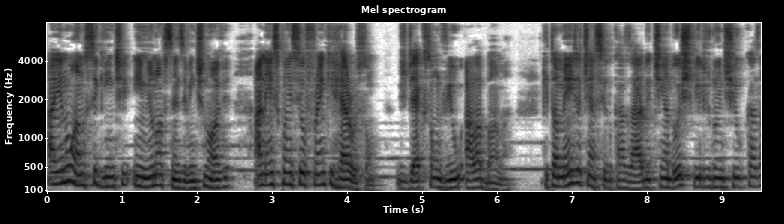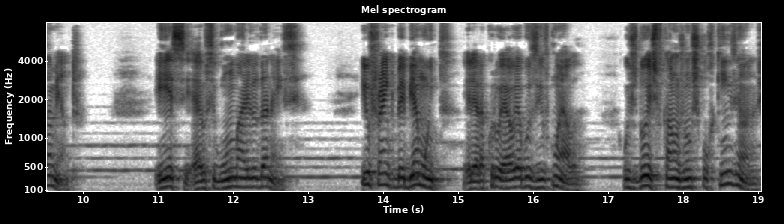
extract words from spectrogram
Aí no ano seguinte, em 1929, a Nancy conheceu Frank Harrison, de Jacksonville, Alabama, que também já tinha sido casado e tinha dois filhos do antigo casamento. Esse era o segundo marido da Nancy. E o Frank bebia muito, ele era cruel e abusivo com ela. Os dois ficaram juntos por 15 anos,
